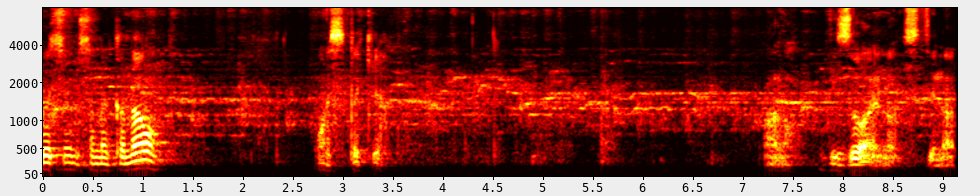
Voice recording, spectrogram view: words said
Підписуємося на канал. Ось таке. Візуально стіна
